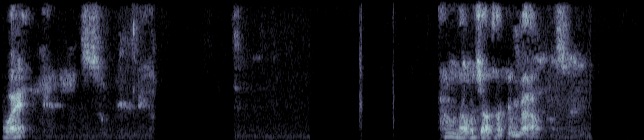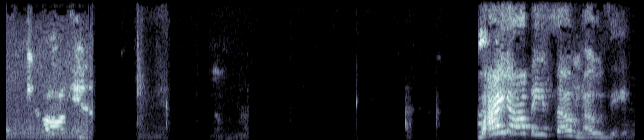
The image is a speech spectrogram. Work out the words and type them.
What? I don't know what y'all talking about. We call him. Why y'all be so nosy?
